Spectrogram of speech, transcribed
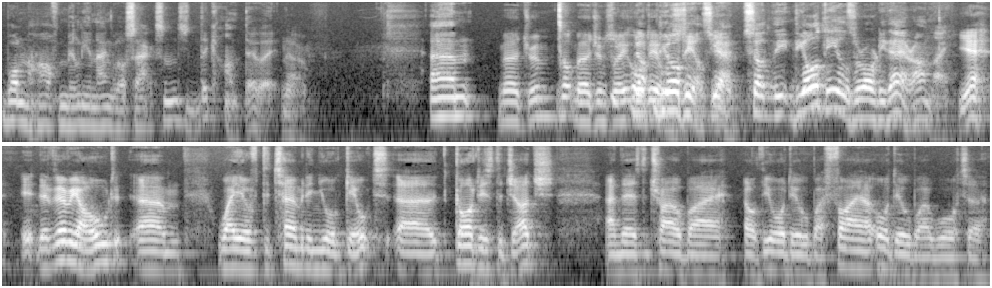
one and a half million Anglo-Saxons. They can't do it. No. Um, Murdrum, not Murdrum, sorry, no, Ordeals. the ordeals, yeah. So the the ordeals are already there, aren't they? Yeah, it, they're very old um, way of determining your guilt. Uh, God is the judge, and there's the trial by, oh, the ordeal by fire, ordeal by water,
